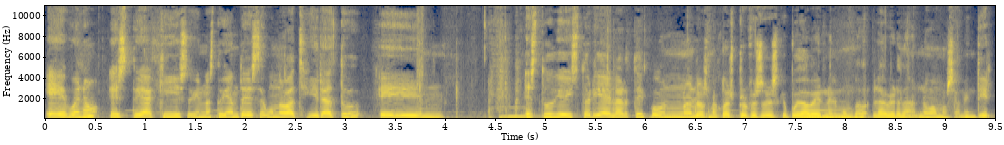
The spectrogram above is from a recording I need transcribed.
Eh, bueno, estoy aquí, soy una estudiante de segundo bachillerato. estudio historia del arte con uno de los mejores profesores que pueda haber en el mundo, la verdad, no vamos a mentir.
